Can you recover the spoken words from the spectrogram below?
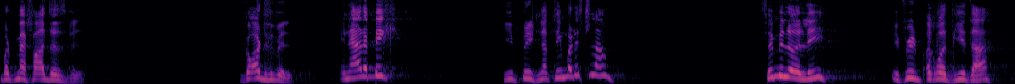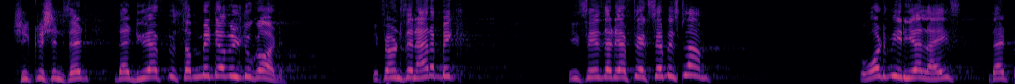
but my Father's will. God's will. In Arabic, he preached nothing but Islam. Similarly, if you read Bhagavad Gita, Sri Krishna said that you have to submit your will to God. If you understand Arabic, he says that you have to accept Islam. So what we realize that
